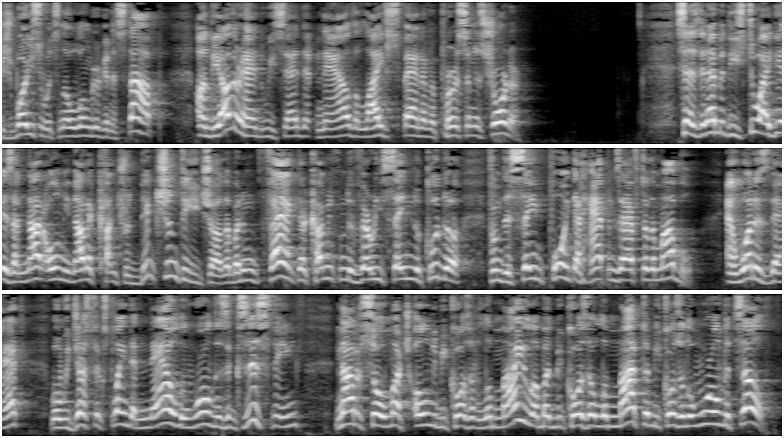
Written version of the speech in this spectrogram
so it's no longer going to stop. On the other hand, we said that now the lifespan of a person is shorter. Says the Rebbe, these two ideas are not only not a contradiction to each other, but in fact, they're coming from the very same Nakuda, from the same point that happens after the Mabul. And what is that? Well, we just explained that now the world is existing, not so much only because of Lamaila, but because of Lamata, because of the world itself.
